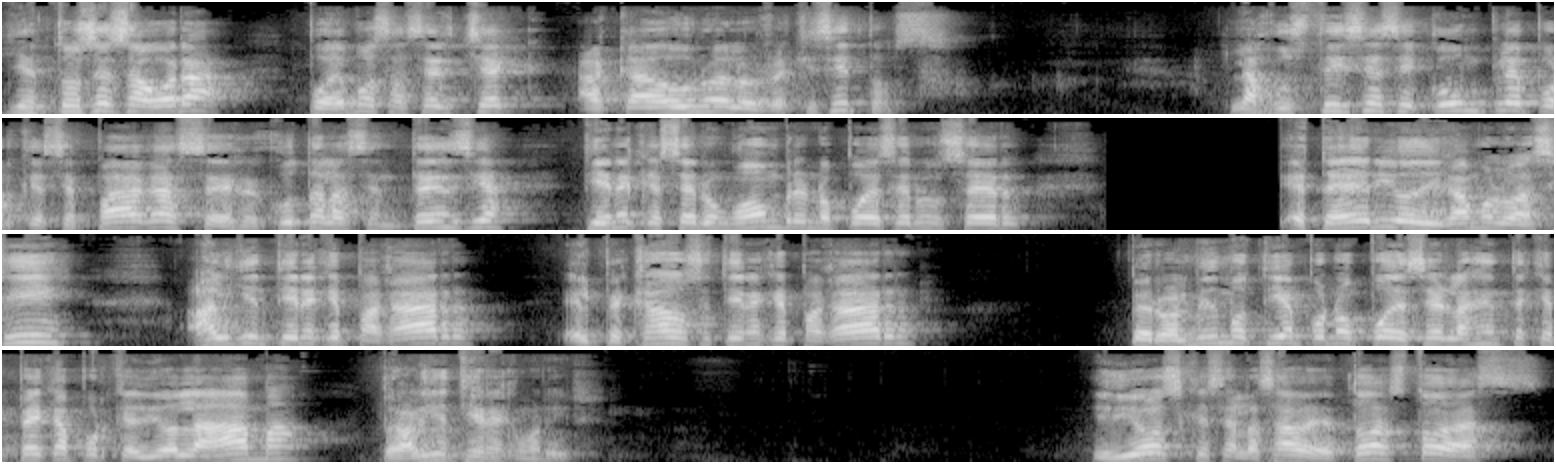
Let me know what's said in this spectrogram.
Y entonces ahora podemos hacer check a cada uno de los requisitos. La justicia se cumple porque se paga, se ejecuta la sentencia, tiene que ser un hombre, no puede ser un ser etéreo, digámoslo así. Alguien tiene que pagar, el pecado se tiene que pagar, pero al mismo tiempo no puede ser la gente que peca porque Dios la ama, pero alguien tiene que morir. Y Dios, que se la sabe de todas, todas,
